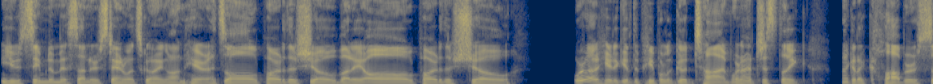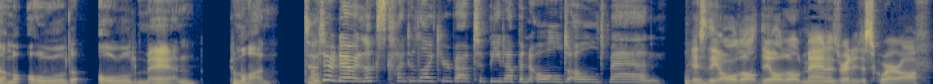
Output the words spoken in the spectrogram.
you seem to misunderstand what's going on here. It's all part of the show, buddy. All part of the show. We're out here to give the people a good time. We're not just like we're not gonna clobber some old old man. Come on. I don't know, it looks kind of like you're about to beat up an old, old man. Is the old old the old old man is ready to square off?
